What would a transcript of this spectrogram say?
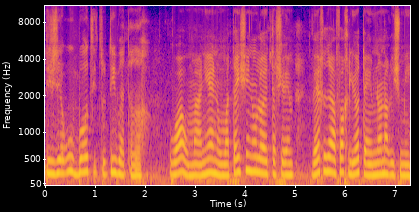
נשדרו בו ציטוטים מהתנ"ך. וואו, מעניין, ומתי שינו לו את השם, ואיך זה הפך להיות ההמנון הרשמי?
